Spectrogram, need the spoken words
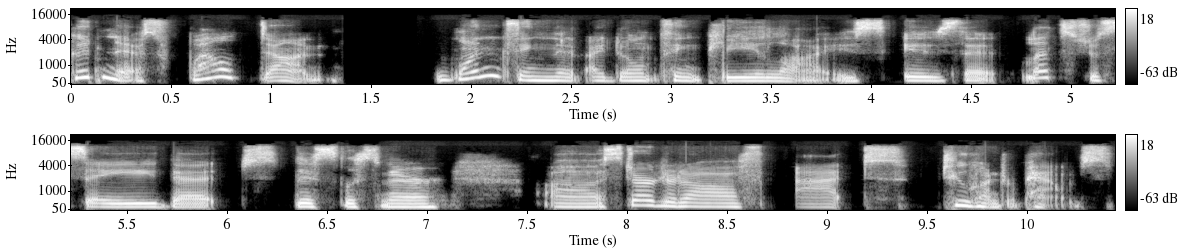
goodness, well done. One thing that I don't think realize is that let's just say that this listener uh, started off at 200 pounds.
